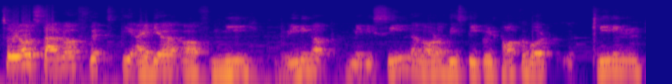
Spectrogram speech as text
So we all started off with the idea of me reading up, maybe seeing a lot of these people talk about cleaning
